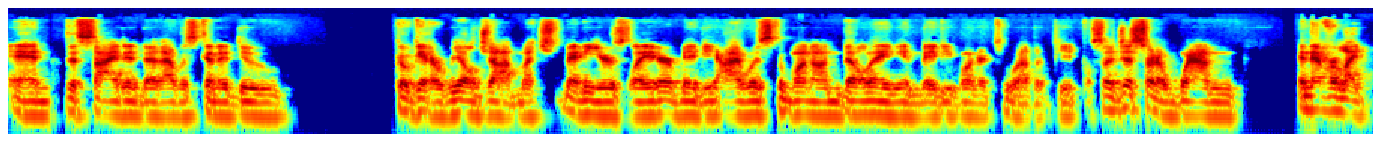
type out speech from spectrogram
and decided that I was going to do, go get a real job much, many years later, maybe I was the one on billing and maybe one or two other people. So it just sort of wound, and never like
